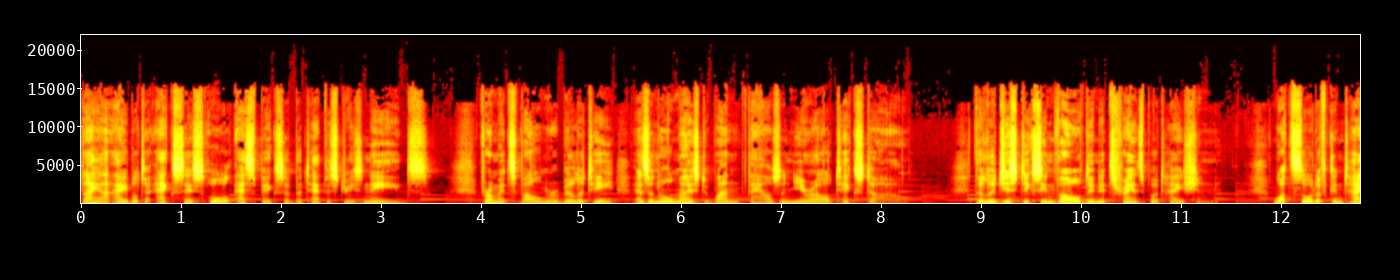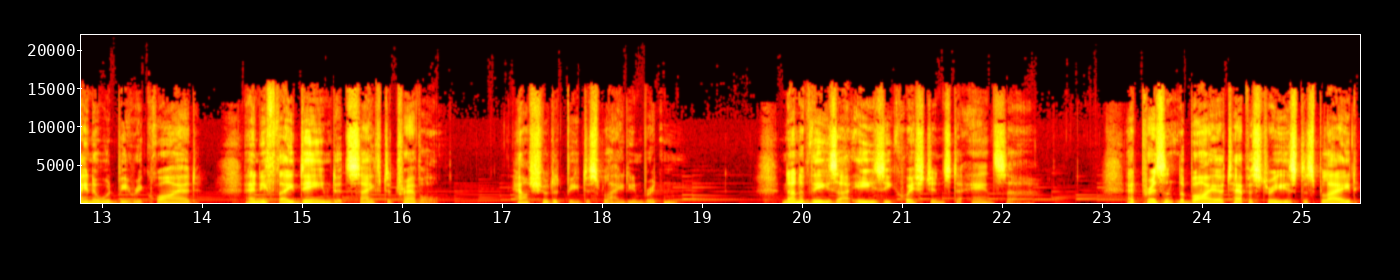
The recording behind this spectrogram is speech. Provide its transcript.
They are able to access all aspects of the tapestry's needs, from its vulnerability as an almost 1,000 year old textile, the logistics involved in its transportation, what sort of container would be required, And if they deemed it safe to travel, how should it be displayed in Britain? None of these are easy questions to answer. At present, the Bayeux tapestry is displayed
